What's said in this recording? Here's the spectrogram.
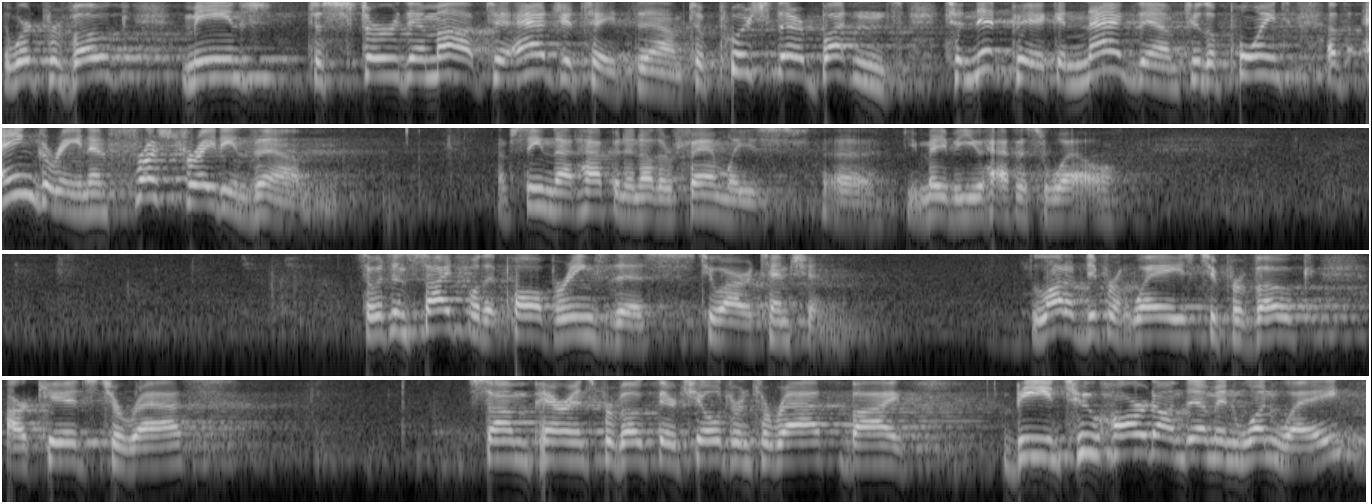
The word provoke means to stir them up, to agitate them, to push their buttons, to nitpick and nag them to the point of angering and frustrating them. I've seen that happen in other families. Uh, maybe you have as well. So it's insightful that Paul brings this to our attention. A lot of different ways to provoke our kids to wrath. Some parents provoke their children to wrath by being too hard on them in one way.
